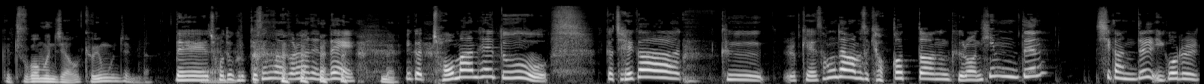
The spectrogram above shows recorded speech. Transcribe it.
그 주거 문제하고 교육 문제입니다. 네, 네. 저도 그렇게 생각을 하는데, 네. 그러니까 저만 해도, 그러니까 제가 그 이렇게 성장하면서 겪었던 그런 힘든 시간들 이거를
